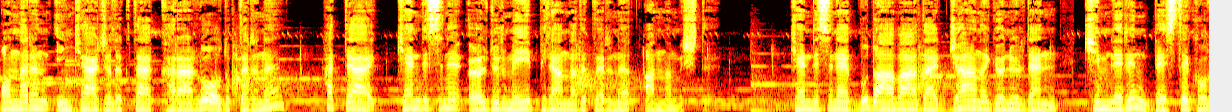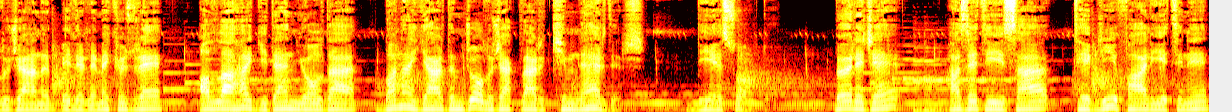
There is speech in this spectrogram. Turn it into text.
onların inkarcılıkta kararlı olduklarını hatta kendisini öldürmeyi planladıklarını anlamıştı. Kendisine bu davada canı gönülden kimlerin destek olacağını belirlemek üzere Allah'a giden yolda bana yardımcı olacaklar kimlerdir diye sordu. Böylece Hz. İsa tebliğ faaliyetini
